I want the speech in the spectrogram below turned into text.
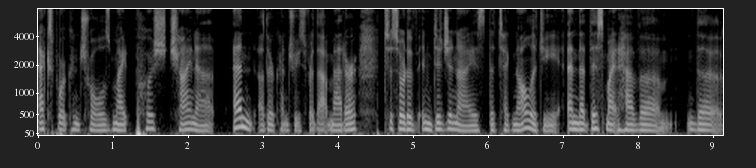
export controls might push China and other countries for that matter to sort of indigenize the technology and that this might have um, the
